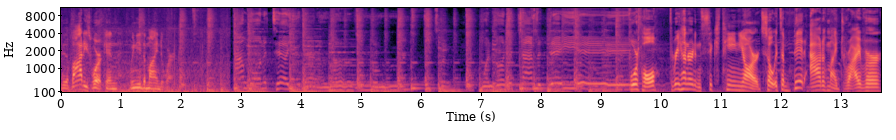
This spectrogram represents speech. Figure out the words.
The body's working, we need the mind to work. 100 times a day. Fourth hole, 316 yards. So it's a bit out of my driver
